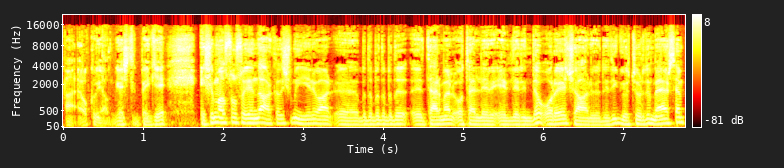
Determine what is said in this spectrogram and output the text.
ha, okuyalım geçtik peki. Eşim Ağustos ayında arkadaşımın yeri var e, bıdı bıdı bıdı e, termal otelleri evlerinde oraya çağırıyor dedi. Götürdü meğersem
